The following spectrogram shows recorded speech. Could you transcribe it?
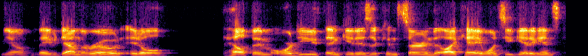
you know maybe down the road it'll help him, or do you think it is a concern that like, hey, once you get against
